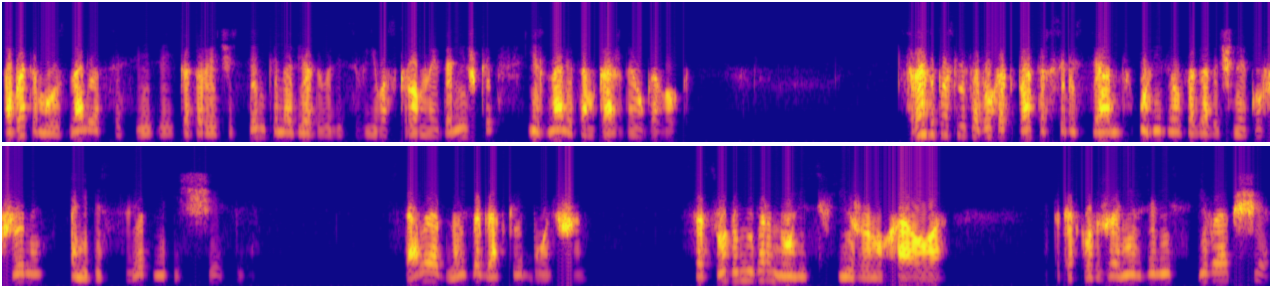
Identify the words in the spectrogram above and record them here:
Об этом мы узнали от соседей, которые частенько наведывались в его скромное домишко и знали там каждый уголок. Сразу после того, как Патер Себастьян увидел загадочные кувшины, они бесследно исчезли. Стало одной загадкой больше. Сосуды не вернулись в хижину Хауа. Так откуда же они взялись и вообще?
